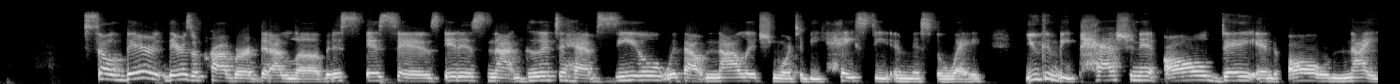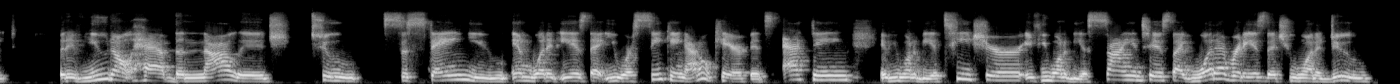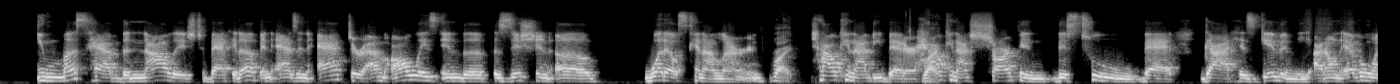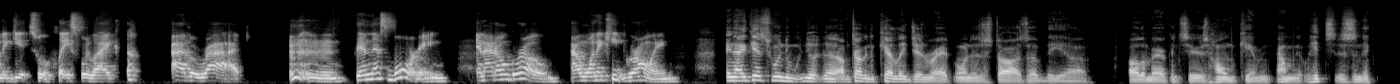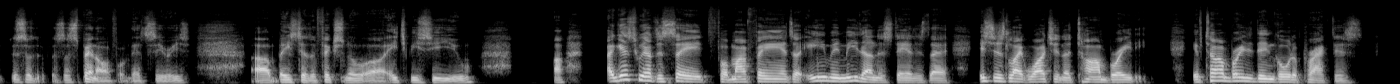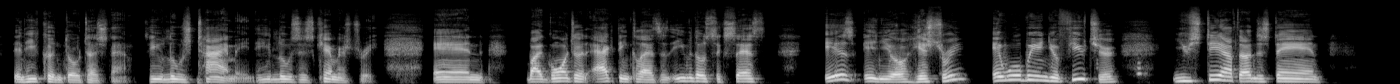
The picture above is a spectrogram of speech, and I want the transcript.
So there, there's a proverb that I love. It is, it says, "It is not good to have zeal without knowledge, nor to be hasty and miss the way." You can be passionate all day and all night, but if you don't have the knowledge to sustain you in what it is that you are seeking. I don't care if it's acting, if you want to be a teacher, if you want to be a scientist, like whatever it is that you want to do, you must have the knowledge to back it up. And as an actor, I'm always in the position of what else can I learn? Right. How can I be better? Right. How can I sharpen this tool that God has given me? I don't ever want to get to a place where, like, I've arrived. Mm-mm. Then that's boring. And I don't grow. I want to keep growing. And I guess when you know, I'm talking to Kelly Jenrette, one of the stars of the uh, all American series Homecoming. Um, it's, it's, an, it's, a, it's a spinoff of that series uh, based at a fictional uh, HBCU. Uh, I guess we have to say for my fans or even me to understand is that it's just like watching a Tom Brady. If Tom Brady didn't go to practice, then he couldn't throw touchdowns. He lose timing. He loses chemistry. And by going to an acting classes, even though success is in your history and will be in your future, you still have to understand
